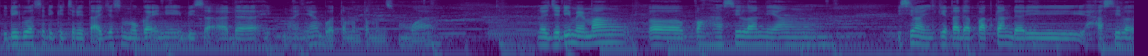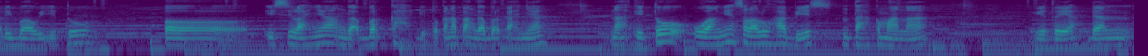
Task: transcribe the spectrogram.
Jadi gue sedikit cerita aja semoga ini bisa ada hikmahnya buat teman-teman semua. Nah jadi memang uh, penghasilan yang istilahnya kita dapatkan dari hasil ribawi itu uh, istilahnya nggak berkah gitu. Kenapa nggak berkahnya? Nah itu uangnya selalu habis entah ke mana gitu ya. Dan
